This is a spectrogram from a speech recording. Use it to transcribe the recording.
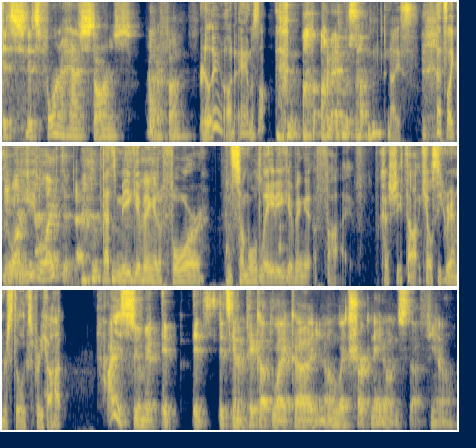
It's it's four and a half stars out of five Really on Amazon? on Amazon. Nice. That's like A lot of me- people liked it. That's me giving it a four and some old lady giving it a five because she thought Kelsey Grammer still looks pretty hot. I assume it, it it's it's gonna pick up like uh you know like Sharknado and stuff. You know,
